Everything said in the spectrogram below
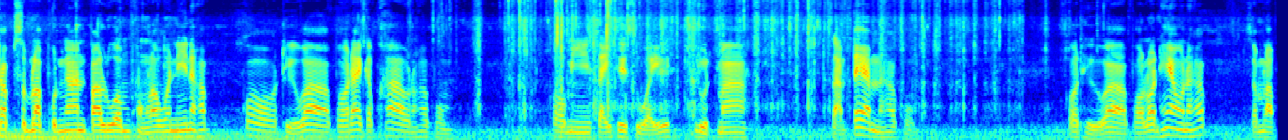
ครับสำหรับผลงานปลารวมของเราวันนี้นะครับ ก็ถือว่าพอได้กับข้าวนะครับผม ก็มีไซส์สวยๆหลุดมาสามแต้มนะครับผม ก็ถือว่าพอรอดแห้วนะครับสำหรับ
